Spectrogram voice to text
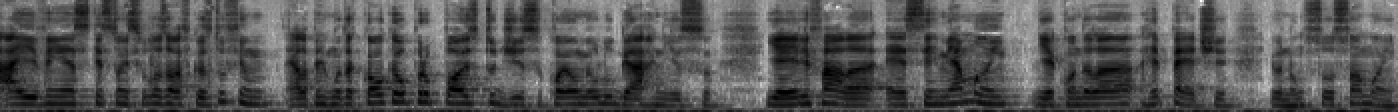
aí vem as questões filosóficas do filme. Ela pergunta qual que é o propósito disso, qual é o meu lugar nisso. E aí ele fala, é ser minha mãe. E é quando ela repete, eu não sou sua mãe.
